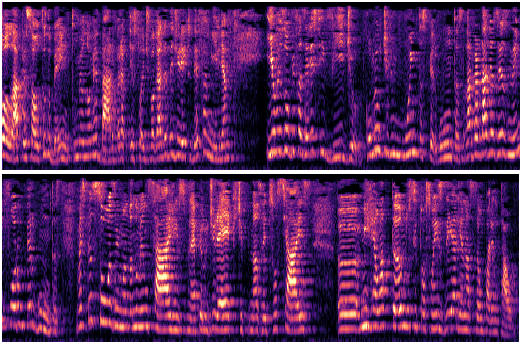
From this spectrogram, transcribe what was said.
Olá pessoal, tudo bem? O meu nome é Bárbara, eu sou advogada de direito de família e eu resolvi fazer esse vídeo. Como eu tive muitas perguntas, na verdade às vezes nem foram perguntas, mas pessoas me mandando mensagens né, pelo direct, nas redes sociais, uh, me relatando situações de alienação parental.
